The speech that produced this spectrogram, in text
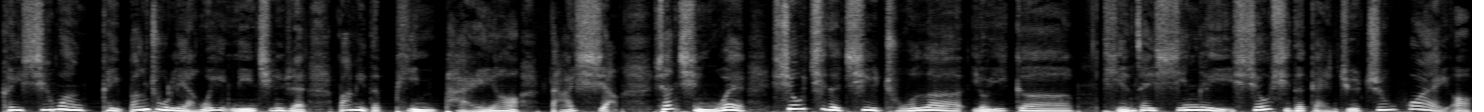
可以希望可以帮助两位年轻人把你的品牌哈、啊、打响。想请问，休憩的气除了有一个甜在心里休息的感觉之外哦，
